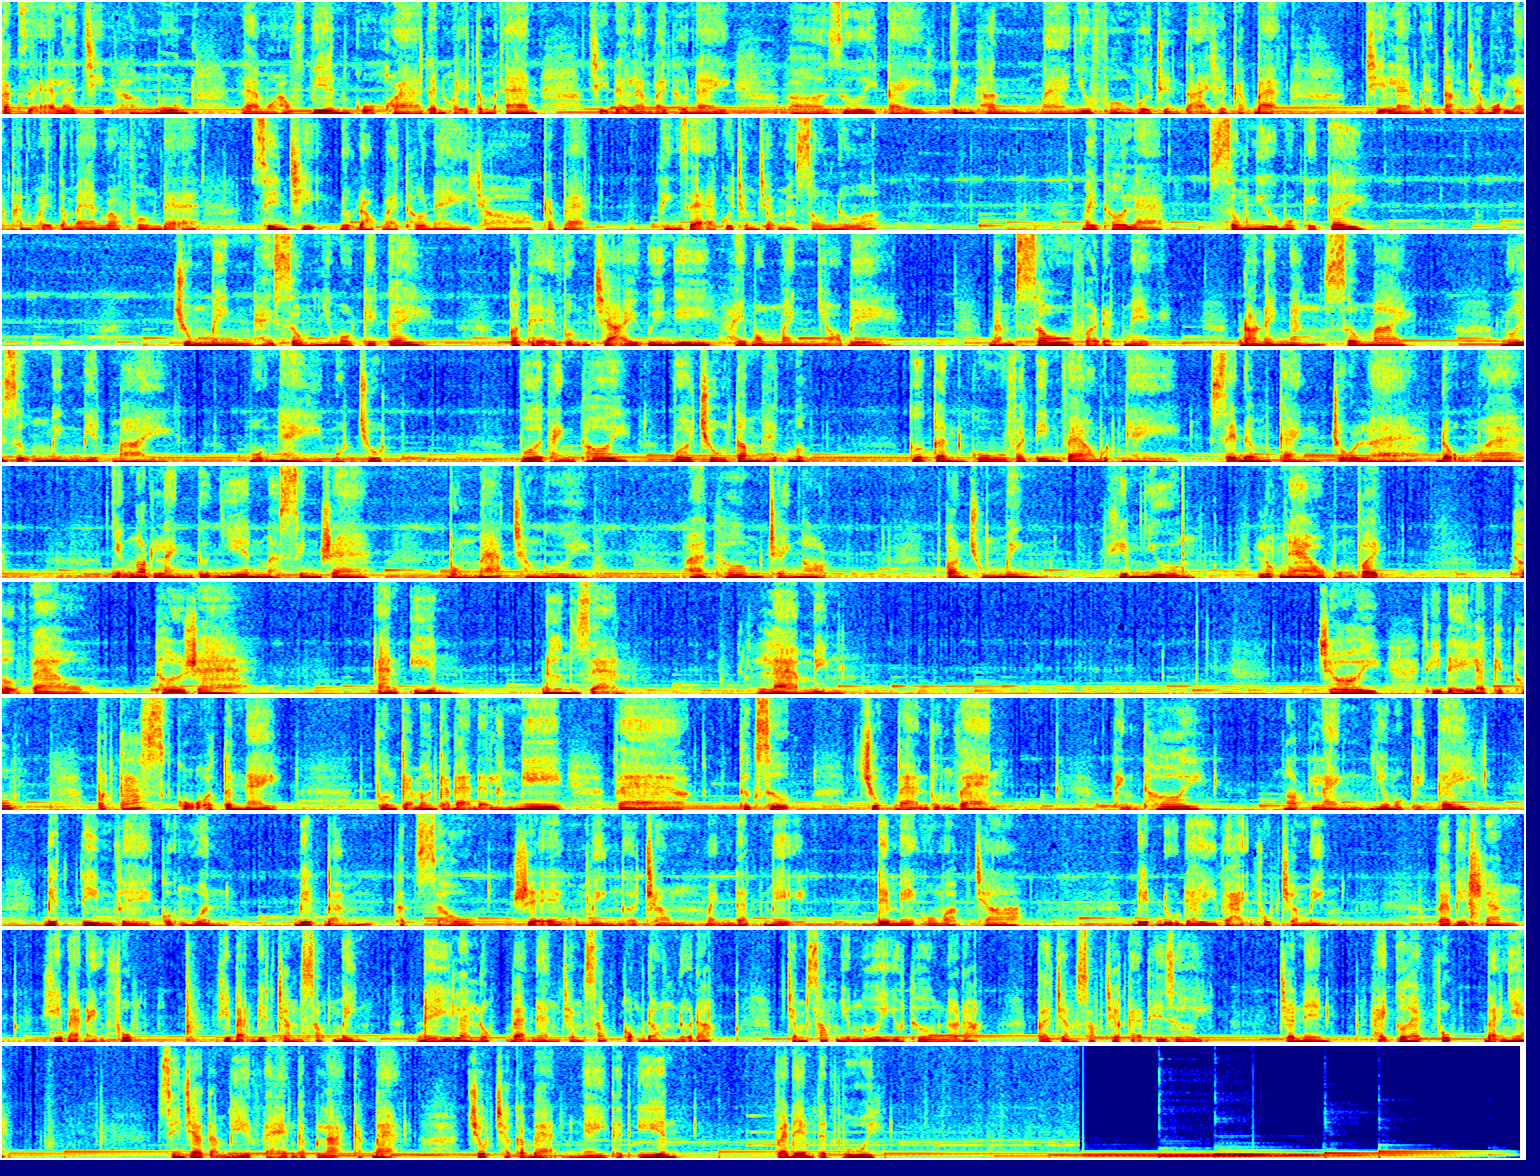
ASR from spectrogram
tác giả là chị hằng moon là một học viên của khóa thân khỏe tâm an. Chị đã làm bài thơ này uh, dưới cái tinh thần mà như phương vừa truyền tải cho các bạn chị làm để tặng cho bộ lạc thân khỏe tâm an và phương đã. Xin chị được đọc bài thơ này cho các bạn thính giả của chậm chậm mà sống nữa. Bài thơ là sống như một cái cây. Chúng mình hãy sống như một cái cây, có thể vững chãi uy nghi hay mong manh nhỏ bé. Bám sâu vào đất mẹ, đón ánh nắng sớm mai, nuôi dưỡng mình miệt mài mỗi ngày một chút vừa thảnh thơi, vừa chú tâm hết mực. Cứ cần cù và tin vào một ngày sẽ đâm cành trổ lá, đậu hoa. Những ngọt lành tự nhiên mà sinh ra, bóng mát cho người. Hoa thơm trái ngọt. Còn chúng mình, khiêm nhường, lúc nào cũng vậy. Thở vào, thở ra. An yên, đơn giản là mình. Trời, thì đấy là kết thúc podcast của tuần này. Phương cảm ơn các bạn đã lắng nghe và thực sự chúc bạn vững vàng, thảnh thơi, ngọt lành như một cái cây, biết tìm về cội nguồn, biết bám thật sâu rễ của mình ở trong mảnh đất mẹ, để mẹ ôm ấp cho, biết đủ đầy và hạnh phúc cho mình. Và biết rằng khi bạn hạnh phúc, khi bạn biết chăm sóc mình, đấy là lúc bạn đang chăm sóc cộng đồng nữa đó chăm sóc những người yêu thương nữa đó và chăm sóc cho cả thế giới. Cho nên, hãy cứ hạnh phúc, bạn nhé. Xin chào tạm biệt và hẹn gặp lại các bạn. Chúc cho các bạn ngày thật yên và đêm thật vui.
